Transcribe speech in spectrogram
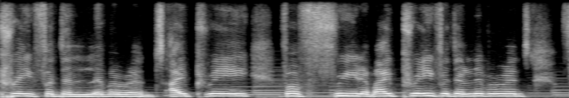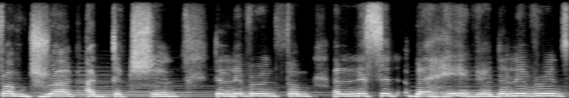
pray for deliverance. I pray for freedom. I pray for deliverance from drug addiction, deliverance from illicit behavior, deliverance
